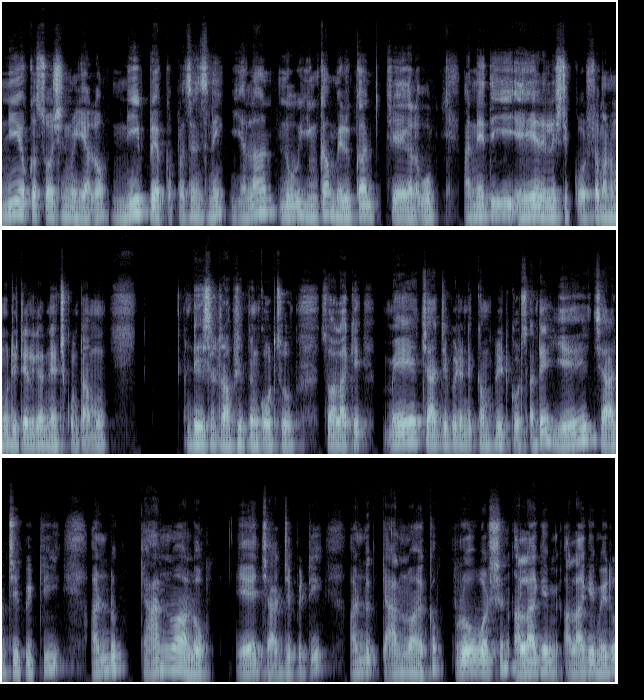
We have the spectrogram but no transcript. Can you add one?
నీ యొక్క సోషల్ మీడియాలో నీ యొక్క ప్రెజెన్స్‌ని ఎలా నువ్వు ఇంకా మెరుగ్గా చేయగలవు అనేది ఈ ఏఐ రియలిస్టిక్ కోర్స్‌లో మనము డీటెయిల్‌గా నేర్చుకుంటాము. Digital drop shipping course. So, అలాగే మే చాట్ జీపీటీ అంటే కంప్లీట్ కోర్స్. అంటే ఏ చాట్ జీపీటీ అండ్ క్యాన్వాలో ఏ చాట్ జీపీటీ అండ్ క్యాన్వా యొక్క ప్రో వర్షన్ అలాగే అలాగే మీరు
